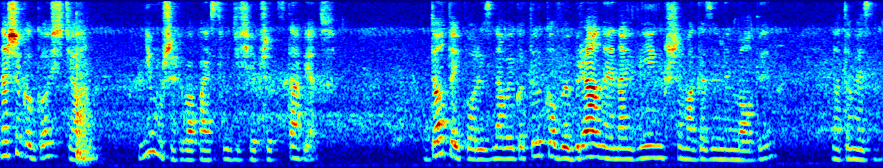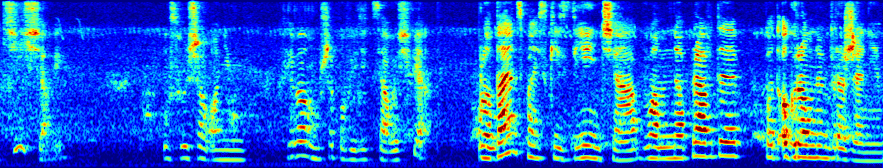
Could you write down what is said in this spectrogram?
Naszego gościa nie muszę chyba Państwu dzisiaj przedstawiać. Do tej pory znały go tylko wybrane największe magazyny mody, natomiast dzisiaj usłyszał o nim chyba muszę powiedzieć cały świat. Oglądając Pańskie zdjęcia, byłam naprawdę pod ogromnym wrażeniem.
